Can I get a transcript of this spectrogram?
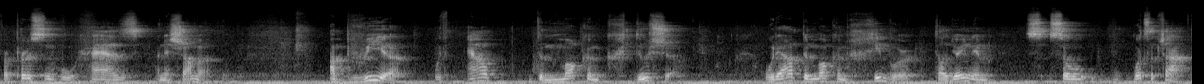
for a person who has a neshama, a bria without the mokum kedusha, without the mokum chibur talyonim. So, what's the chat?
